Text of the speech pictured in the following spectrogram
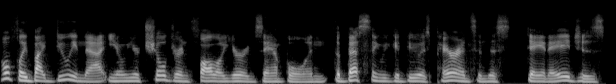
Hopefully, by doing that, you know, your children follow your example. And the best thing we could do as parents in this day and age is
